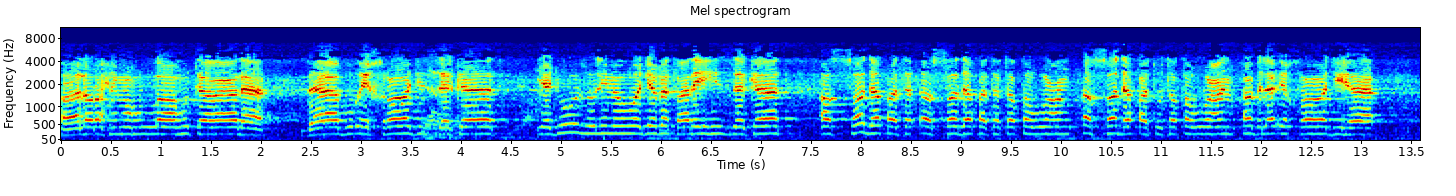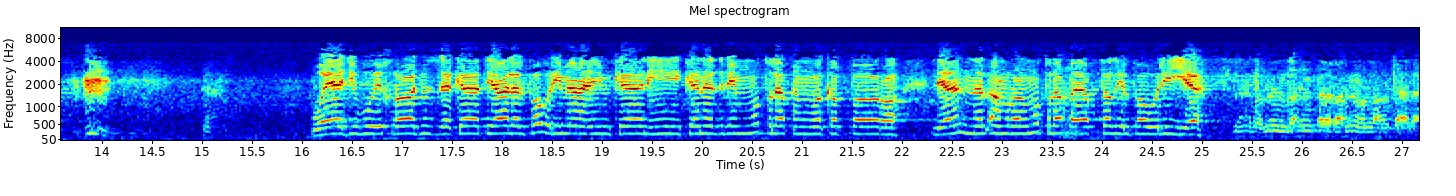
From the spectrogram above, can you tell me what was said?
قال رحمه الله تعالى باب إخراج الزكاة. يجوز لمن وجبت عليه الزكاة الصدقة الصدقة تطوعا الصدقة تطوعا قبل إخراجها. ويجب إخراج الزكاة على الفور مع إمكانه كنذر مطلق وكفارة لأن الأمر المطلق يقتضي الفورية. بسم الله الرحمن الرحيم رحمه الله تعالى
